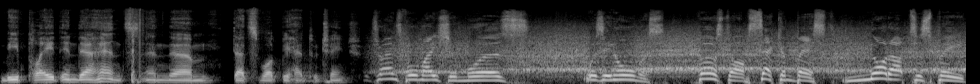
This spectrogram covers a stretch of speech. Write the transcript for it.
We played in their hands, and um, that's what we had to change. The transformation was was enormous. First half, second best, not up to speed,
